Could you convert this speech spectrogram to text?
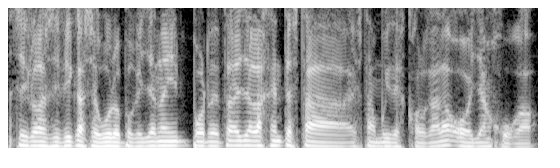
Se clasifica seguro, porque ya no hay, por detrás ya la gente está, está muy descolgada o ya han jugado.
